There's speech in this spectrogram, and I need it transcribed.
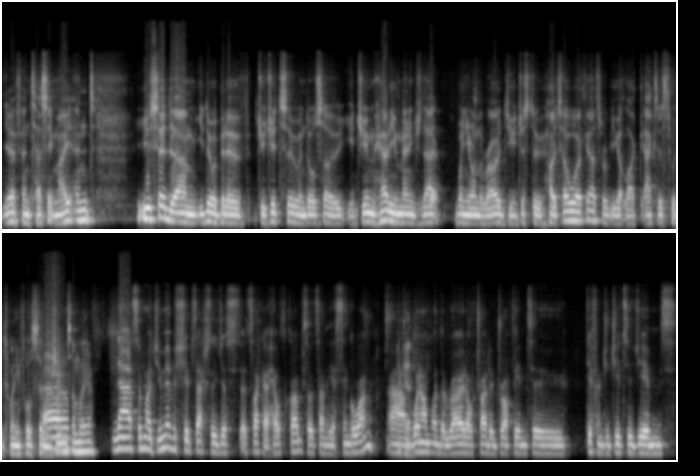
Yeah, fantastic, mate. And you said um, you do a bit of jujitsu and also your gym. How do you manage that yeah. when you're on the road? Do you just do hotel workouts, or have you got like access to a twenty four seven gym um, somewhere? Nah, so my gym membership's actually just it's like a health club, so it's only a single one. Um, okay. When I'm on the road, I'll try to drop into different jiu-jitsu gyms,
